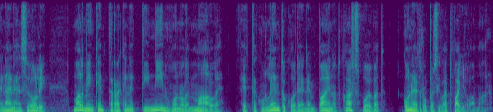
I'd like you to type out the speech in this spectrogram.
Ja näinhän se oli – Malmin kenttä rakennettiin niin huonolle maalle, että kun lentokoneiden painot kasvoivat, koneet rupesivat vajoamaan.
